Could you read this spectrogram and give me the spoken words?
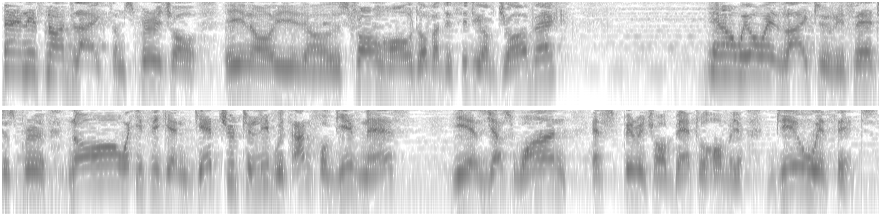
Man, it's not like some spiritual, you know, you know, stronghold over the city of Joburg. You know, we always like to refer to spirit. No, if he can get you to live with unforgiveness, he has just won a spiritual battle over you. Deal with it.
